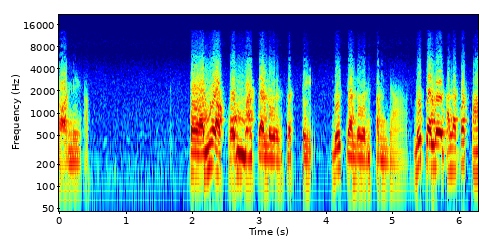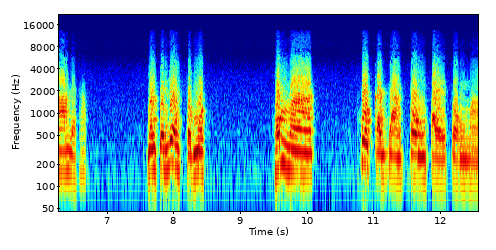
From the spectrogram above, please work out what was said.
ตอนนี้ครับ แต่เมื่อผมมาเจริญสติหรือเจริญปัญญา หรือเจริญอะไรก็ตามเลยครับ มันเป็นเรื่องสมมติ ผมมาพูดกันอย่างตรงไปตรงมา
